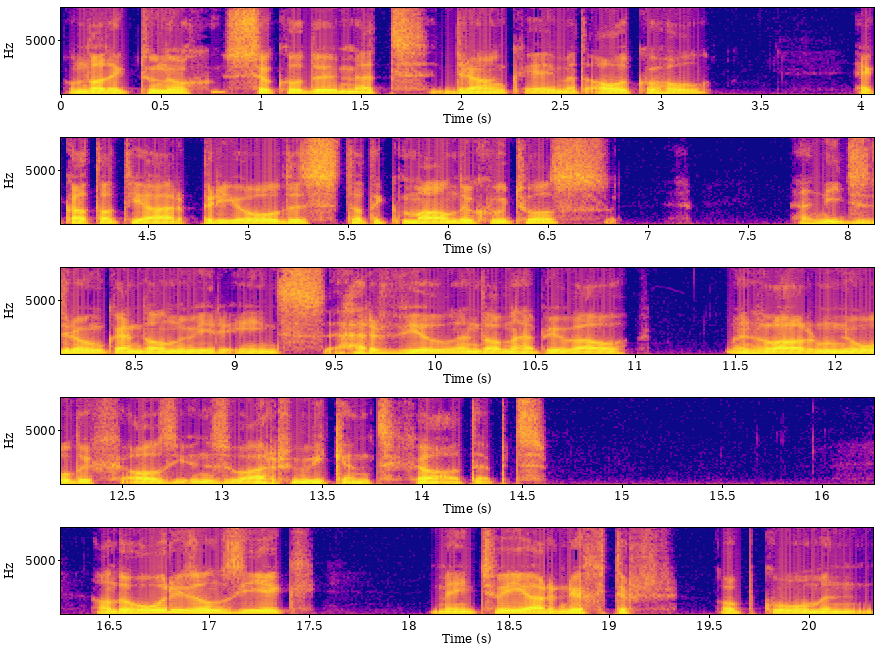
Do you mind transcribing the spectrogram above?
Omdat ik toen nog sukkelde met drank, met alcohol. Ik had dat jaar periodes dat ik maanden goed was en niets dronk en dan weer eens herviel. En dan heb je wel een alarm nodig als je een zwaar weekend gehad hebt. Aan de horizon zie ik mijn twee jaar nuchter opkomen.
